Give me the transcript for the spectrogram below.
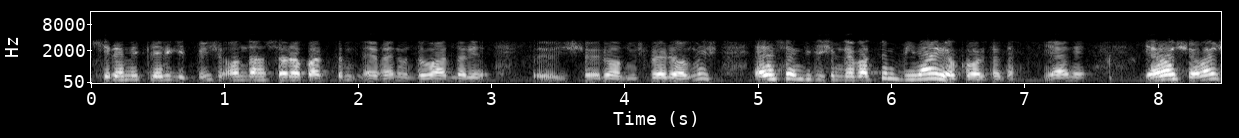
kiremitleri gitmiş. Ondan sonra baktım efendim duvarları e, şöyle olmuş böyle olmuş. En son gidişimde baktım bina yok ortada. Yani yavaş yavaş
